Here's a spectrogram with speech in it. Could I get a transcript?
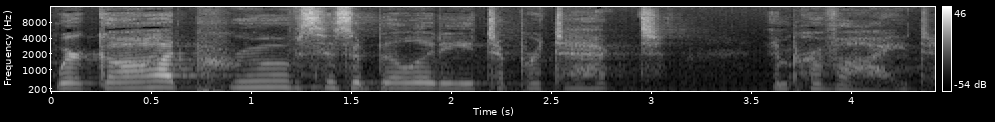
where God proves His ability to protect and provide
